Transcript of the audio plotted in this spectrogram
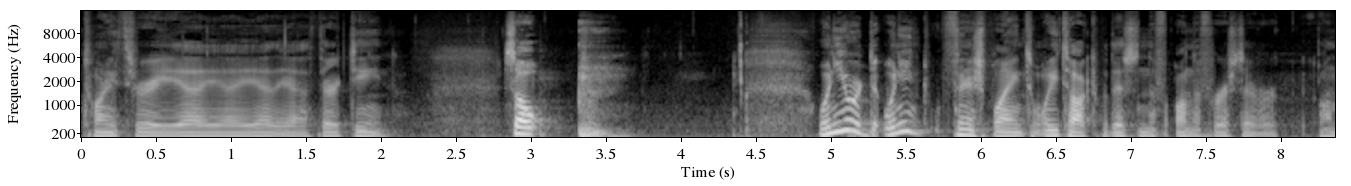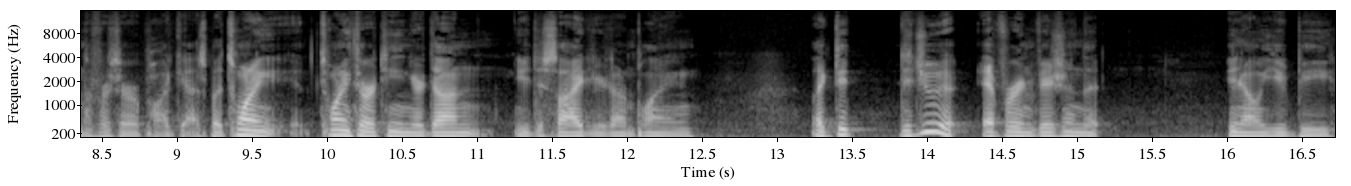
23. Yeah, yeah, yeah, yeah, 13. So when you were when you finished playing, we talked about this in the, on the first ever on the first ever podcast. But 20, 2013, you're done. You decide you're done playing. Like, did did you ever envision that, you know, you'd be,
